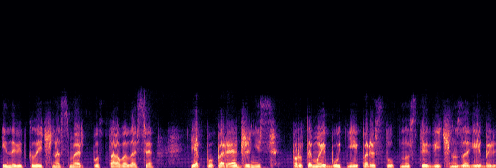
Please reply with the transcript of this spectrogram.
і невідклична смерть поставилася, як попередженість проти майбутньої переступності в вічну загибель,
